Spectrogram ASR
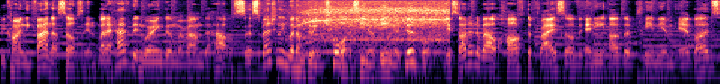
we currently find ourselves in, but I have been wearing them around the house, especially when I'm doing chores, you know, being a good boy. They started about half the price of any other premium earbuds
